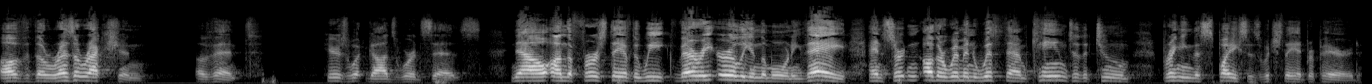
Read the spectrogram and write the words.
of the resurrection event. Here's what God's word says. Now, on the first day of the week, very early in the morning, they and certain other women with them came to the tomb, bringing the spices which they had prepared.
